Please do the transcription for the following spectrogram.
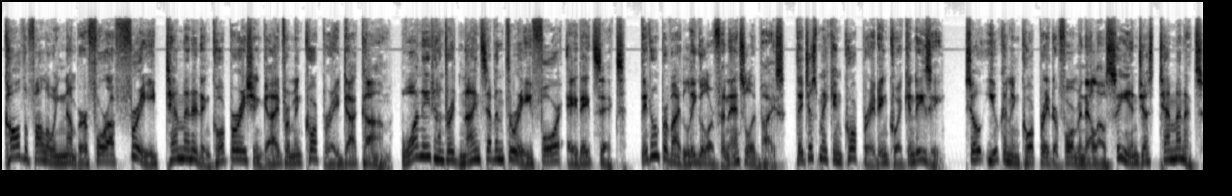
call the following number for a free 10 minute incorporation guide from Incorporate.com 1 800 973 4886. They don't provide legal or financial advice, they just make incorporating quick and easy. So you can incorporate or form an LLC in just 10 minutes.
